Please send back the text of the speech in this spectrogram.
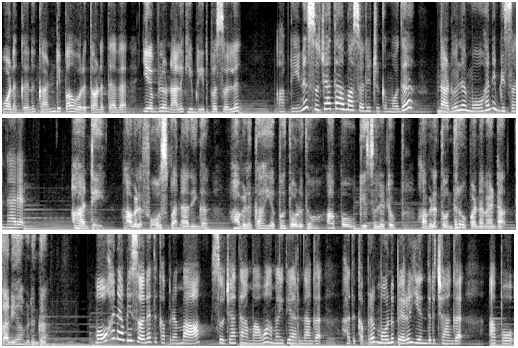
உனக்குன்னு கண்டிப்பா ஒரு துணை தேவை. எவ்வளோ நாளைக்கு இப்படி இருப்ப சொல்லு. அப்படின்னு சுஜாதா அம்மா சொல்லிட்டு இருக்கும்போது நடுவில் மோகன் இப்படி சொன்னாரு. ஆண்டி அவளை ஃபோர்ஸ் பண்ணாதீங்க. அவளுக்கா எப்போ தோணுதோ அப்போ ஓகே சொல்லட்டும். அவளை தொந்தரவு பண்ண வேண்டாம். தனியா விடுங்க. மோகன் அப்படி சொன்னதுக்கு அப்புறமா சுஜாதா அம்மாவும் அமைதியா இருந்தாங்க. அதுக்கப்புறம் மூணு பேரும் எந்திரிச்சாங்க. அப்போ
